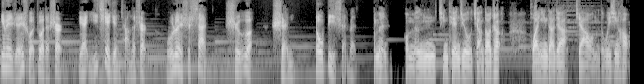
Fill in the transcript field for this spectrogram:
因为人所做的事儿，连一切隐藏的事儿，无论是善是恶，神都必审问。我们我们今天就讲到这儿，欢迎大家加我们的微信号，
